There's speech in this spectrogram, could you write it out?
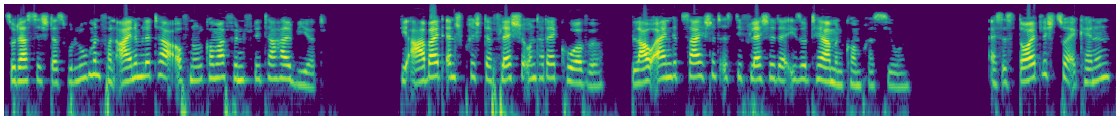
so dass sich das Volumen von einem Liter auf 0,5 Liter halbiert. Die Arbeit entspricht der Fläche unter der Kurve, blau eingezeichnet ist die Fläche der isothermen Kompression. Es ist deutlich zu erkennen,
